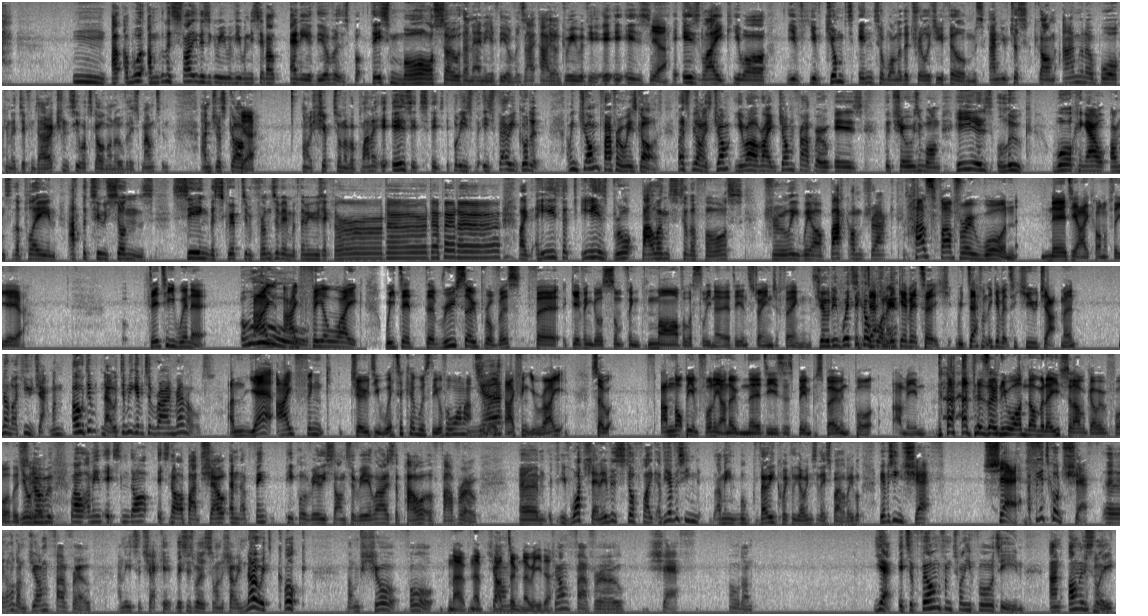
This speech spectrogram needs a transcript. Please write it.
Mm, I, I will, I'm going to slightly disagree with you when you say about any of the others, but this more so than any of the others. I, I agree with you. It, it is. Yeah. It is like you are. You've you've jumped into one of the trilogy films and you've just gone. I'm going to walk in a different direction, and see what's going on over this mountain, and just gone Yeah. on a ship to another planet. It is. It's. It's. But he's he's very good at. I mean, Jon Favreau is God. Let's be honest. John, you are right. Jon Favreau is the chosen one. He is Luke walking out onto the plane at the two suns, seeing the script in front of him with the music. Like he's the he has brought balance to the Force. Truly, we are back on track. Has Favreau won Nerdy Icon of the Year? Did he win it? I, I feel like we did the Russo brothers for giving us something marvelously nerdy in Stranger Things. Jodie We Whittaker won it. give it to we definitely give it to Hugh Jackman. No, not Hugh Jackman. Oh, did, no, didn't we give it to Ryan Reynolds? And yeah, I think Jodie Whittaker was the other one. Actually, Yeah. I think you're right. So I'm not being funny. I know Nerdies is being postponed, but I mean, there's only one nomination I'm going for this You're year. going with well. I mean, it's not it's not a bad shout, and I think people are really starting to realise the power of Favreau. Um, if you've watched any of his stuff, like have you ever seen? I mean, we'll very quickly go into this, by the way. But have you ever seen Chef? Chef. I think it's called Chef. Uh, hold on, Jon Favreau. I need to check it. This is where someone's showing. No, it's Cook. I'm sure for no, no, I don't know either. Jon Favreau, Chef. Hold on. Yeah, it's a film from 2014, and honestly,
